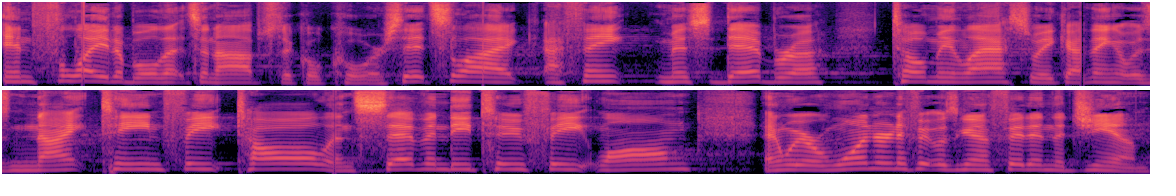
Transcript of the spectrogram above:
inflatable that's an obstacle course. It's like, I think Miss Deborah told me last week, I think it was 19 feet tall and 72 feet long, and we were wondering if it was going to fit in the gym.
